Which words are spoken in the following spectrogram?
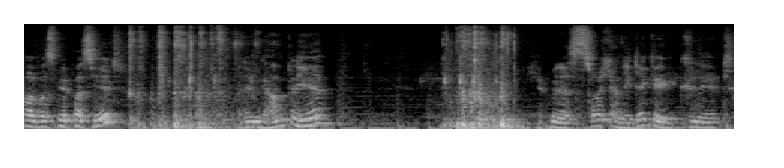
Was mir passiert, bei dem Gehampel hier, ich habe mir das Zeug an die Decke geklebt.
